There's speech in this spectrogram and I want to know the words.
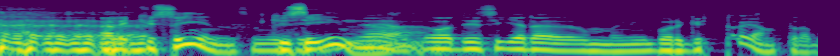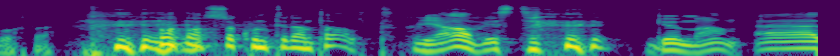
Eller kusin, som de Kusin, sier. ja. Og de sier det om både gutter og jenter der borte. Så kontinentalt. Ja visst. Gumman. Eh,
